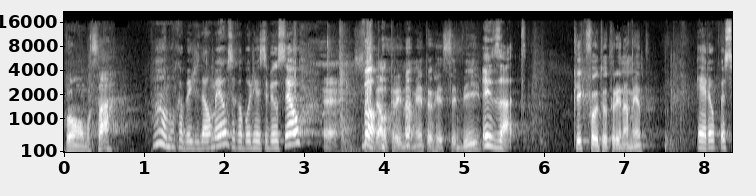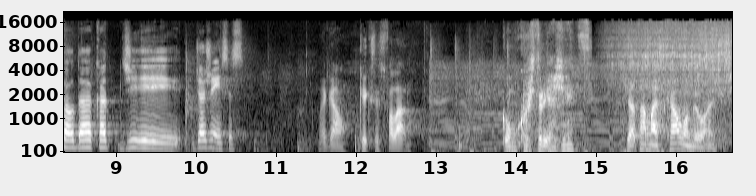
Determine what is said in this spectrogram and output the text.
Vamos almoçar? Vamos, acabei de dar o meu, você acabou de receber o seu? É, você Bom. dá o treinamento, eu recebi. Exato. O que, que foi o teu treinamento? Era o pessoal da, de, de agências. Legal. O que, que vocês falaram? Como construir agência? Já tá mais calma, meu anjo?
